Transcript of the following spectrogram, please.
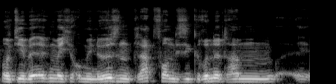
und die über irgendwelche ominösen Plattformen, die sie gegründet haben, äh,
